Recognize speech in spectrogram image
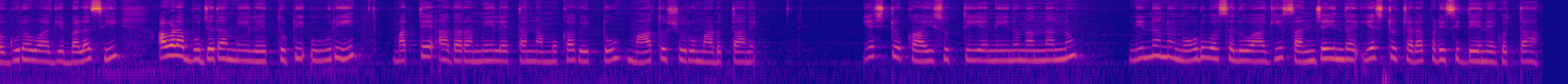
ಹಗುರವಾಗಿ ಬಳಸಿ ಅವಳ ಭುಜದ ಮೇಲೆ ತುಟಿ ಊರಿ ಮತ್ತೆ ಅದರ ಮೇಲೆ ತನ್ನ ಮುಖವಿಟ್ಟು ಮಾತು ಶುರು ಮಾಡುತ್ತಾನೆ. ಎಷ್ಟು ಕಾಯಿಸುತ್ತೀಯ ನೀನು ನನ್ನನ್ನು? ನಿನ್ನನ್ನು ನೋಡುವ ಸಲುವಾಗಿ ಸಂಜೆಯಿಂದ ಎಷ್ಟು ಚಡಪಡಿಸಿದ್ದೇನೆ ಗೊತ್ತಾ?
